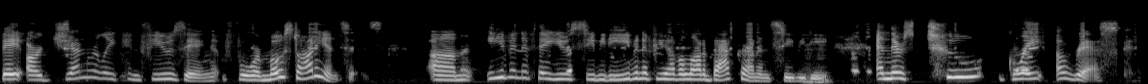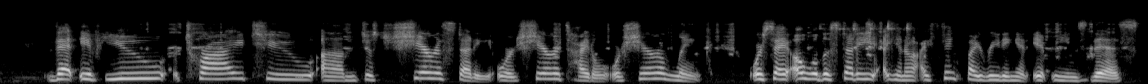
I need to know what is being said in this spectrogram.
They are generally confusing for most audiences um, even if they use CBD, even if you have a lot of background in CBD. Mm-hmm. And there's too great a risk that if you try to um, just share a study or share a title or share a link or say, oh, well, the study, you know, I think by reading it, it means this,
